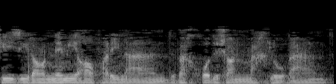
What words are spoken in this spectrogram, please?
چیزی را نمی آفرینند و خودشان مخلوقند؟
